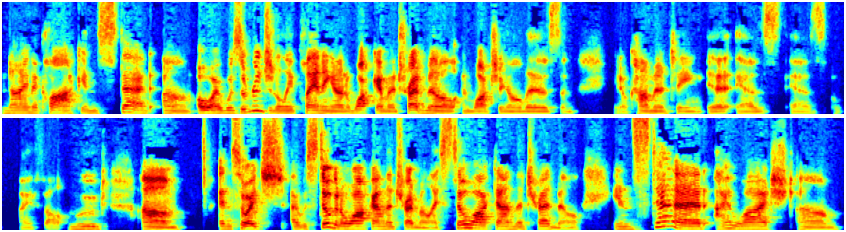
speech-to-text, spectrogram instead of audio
nine o'clock instead um, oh i was originally planning on walking on a treadmill and watching all this and you know commenting it as as i felt moved um, and so I, I was still going to walk on the treadmill. I still walked on the treadmill. Instead, I watched um,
